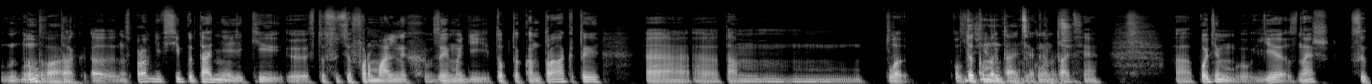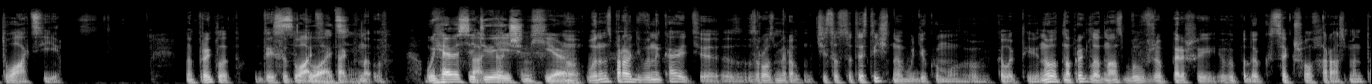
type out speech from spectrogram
ну, два. так, е, насправді всі питання, які е, стосуються формальних взаємодій, тобто контракти, е, там. Документація, документація. Потім є, знаєш, ситуації. Наприклад, де ситуації. Так, ну, We have a Так, так. here. Ну, вони насправді виникають з розміром чисто статистично в будь-якому колективі. Ну, от, наприклад, у нас був вже перший випадок sexual harassment.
